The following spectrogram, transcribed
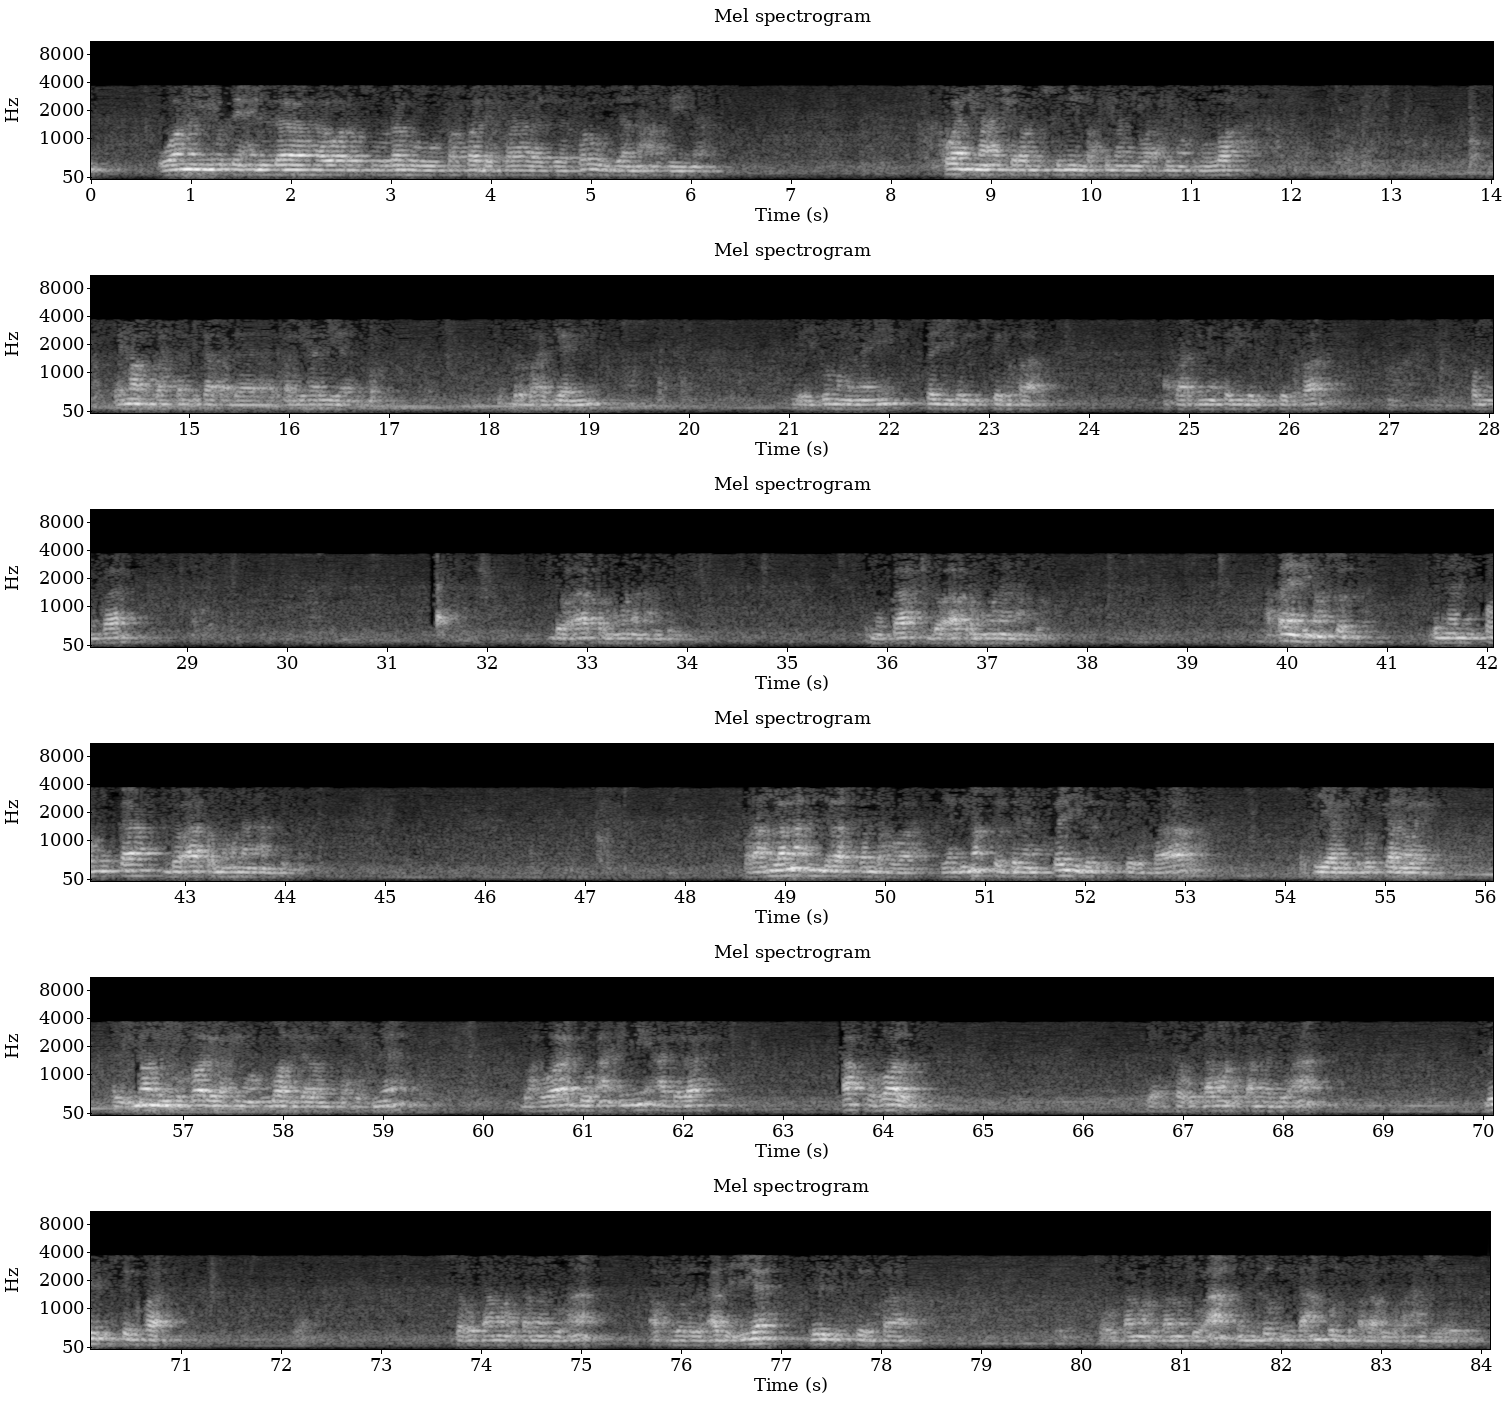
ومن يطع الله ورسوله فقد فاز فوزا عظيما إخواني معاشر المسلمين رحمني ورحمكم الله Tema pembahasan kita pada pagi hari yang berbahagia ini yaitu mengenai Sayyidul Istighfar apa artinya sayyidul istighfar pemuka doa permohonan ampun. Pemuka doa permohonan ampun. Apa yang dimaksud dengan pemuka doa permohonan ampun? Para ulama menjelaskan bahwa yang dimaksud dengan sayyidul istighfar yang disebutkan oleh Imam Bukhari rahimahullah di dalam sahihnya bahwa doa ini adalah afdal ya seutama-utama doa bil istighfar ya. seutama-utama doa afdalul adiyah bil istighfar seutama-utama doa untuk minta ampun kepada Allah Azza wa Jalla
